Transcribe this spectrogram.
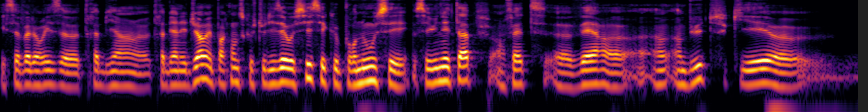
et ça valorise très bien, très bien Ledger. Mais par contre, ce que je te disais aussi, c'est que pour nous, c'est une étape en fait euh, vers euh, un, but qui est euh,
